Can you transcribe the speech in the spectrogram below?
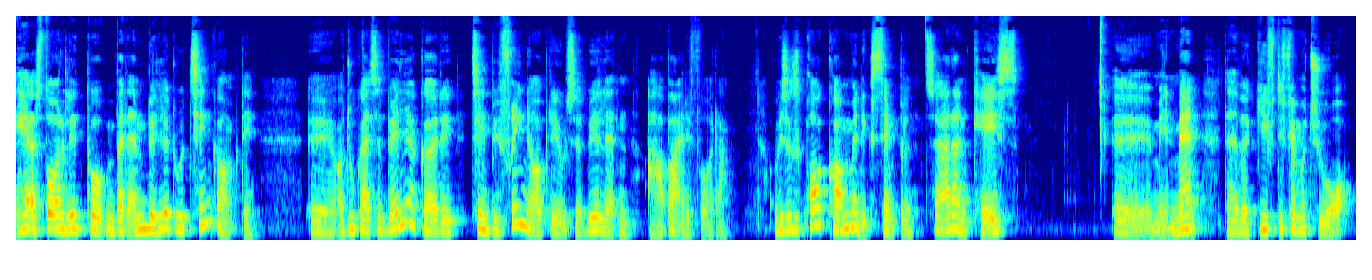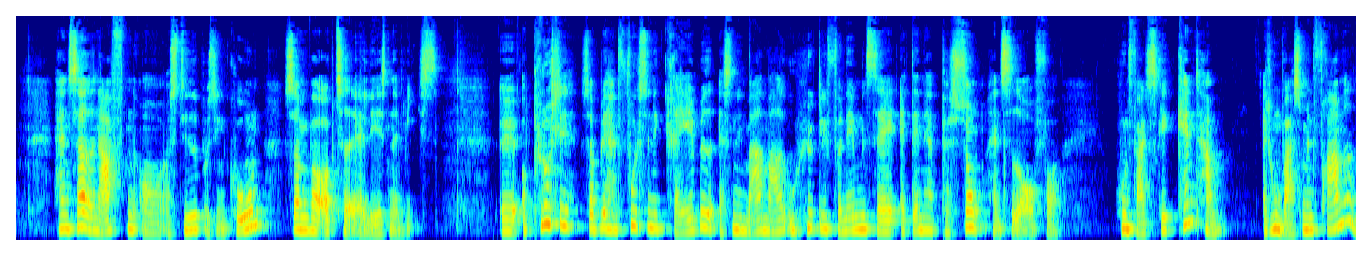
her står det lidt på, hvordan vælger du at tænke om det. Øh, og du kan altså vælge at gøre det til en befriende oplevelse ved at lade den arbejde for dig. Og hvis jeg skal prøve at komme med et eksempel, så er der en case øh, med en mand, der havde været gift i 25 år. Han sad en aften og stirrede på sin kone, som var optaget af at læse en avis. Øh, og pludselig så blev han fuldstændig grebet af sådan en meget, meget uhyggelig fornemmelse af, at den her person, han sidder overfor, hun faktisk ikke kendte ham. At hun var som en fremmed.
